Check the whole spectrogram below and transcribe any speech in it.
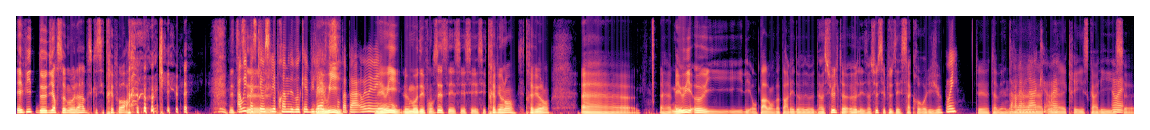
évite de dire ce mot-là parce que c'est très fort. Mais Ah oui, parce qu'il y a aussi c'est- les problèmes de vocabulaire Mais qui oui. sont pas pas. Oui, oui, oui. mais oui, le mot défoncé, c'est- très violent. C'est très violent. Euh, euh, mais oui, eux, ils- ils- on, parle, on va parler de- d'insultes. Eux, les insultes, c'est plus des sacres religieux. Oui. Tabernacle, ouais. Christ, Calice. Ouais. euh.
